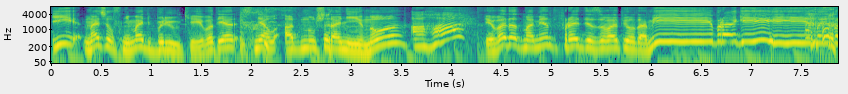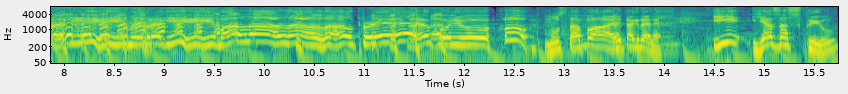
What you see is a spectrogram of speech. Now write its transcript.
И начал снимать брюки. И вот я снял одну штанину, Ага. и в этот момент Фредди завопил там Ибрагим, Ибрагим, Ибрагим, ла-ла-ла, I'll pray for you, О, Мустафа и так далее. И я застыл,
